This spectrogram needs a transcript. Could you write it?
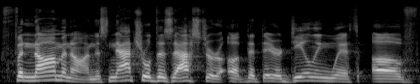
phenomenon, this natural disaster of, that they are dealing with of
